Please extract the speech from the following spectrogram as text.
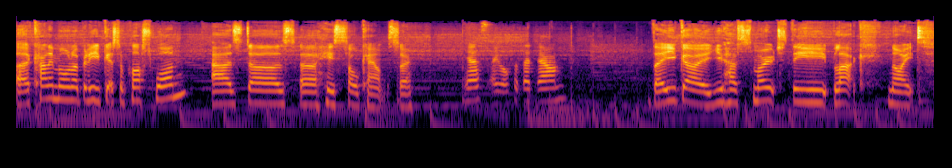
Uh, Calimon, I believe, gets a plus one, as does uh, his soul count. So Yes, I will put that down. there you go. You have smote the Black Knight.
